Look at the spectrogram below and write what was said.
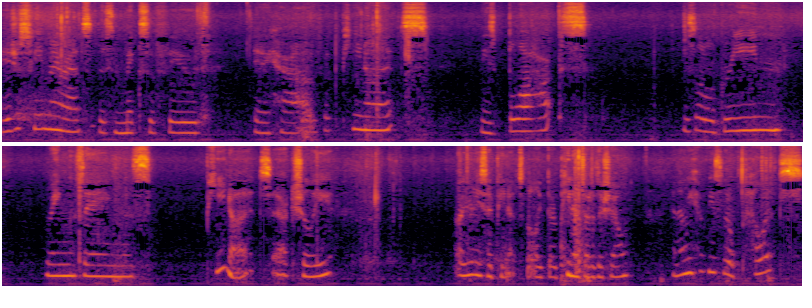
I just feed my rats this mix of food. I have peanuts, these blocks, these little green ring things, peanuts, actually. Said peanuts, but like they're peanuts out of the shell. And then we have these little pellets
